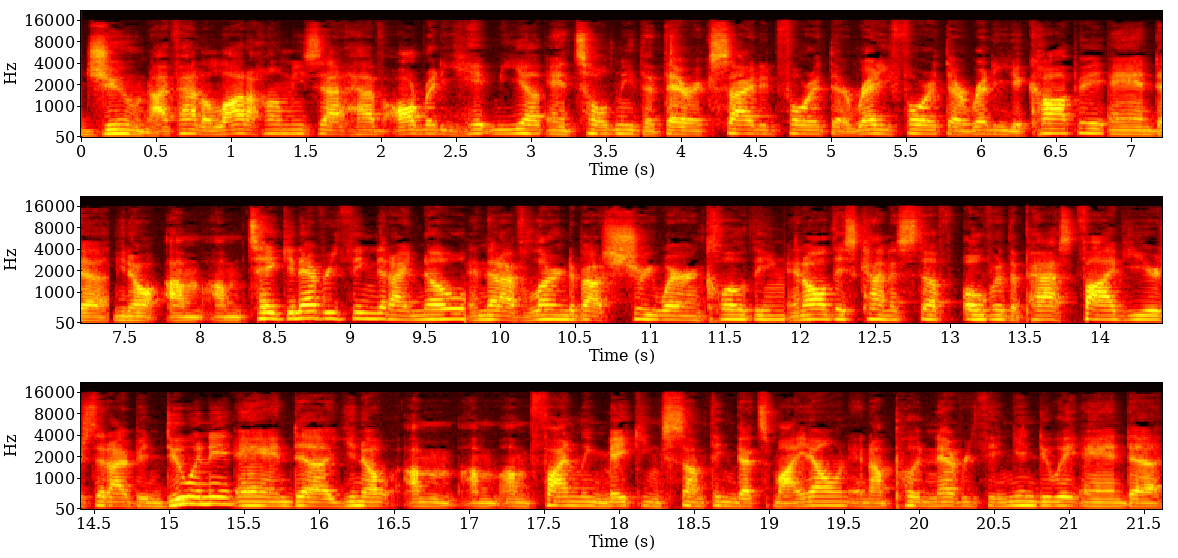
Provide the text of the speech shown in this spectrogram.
June. I've had a lot of homies that have already hit me up and told me that they're excited for it, they're ready for it, they're ready to cop it, and uh, you know, I'm, I'm taking everything that I know and that I've learned about streetwear and clothing and all this kind of stuff over the past five years that I've been doing it, and uh, you know, I'm, I'm, I'm finally making something that's my own and I'm putting everything into it, and uh,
